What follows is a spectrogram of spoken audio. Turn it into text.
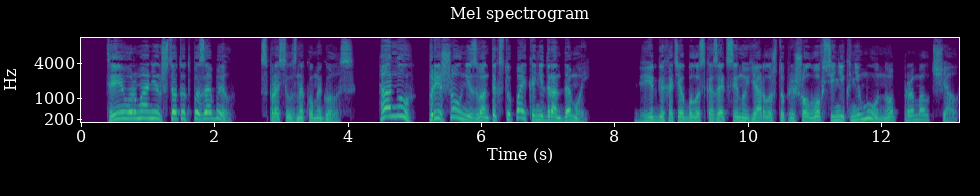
— Ты, Урманин, что тут позабыл? — спросил знакомый голос. — А ну, пришел незван, так ступай-ка, не домой. Видга хотел было сказать сыну Ярла, что пришел вовсе не к нему, но промолчал.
